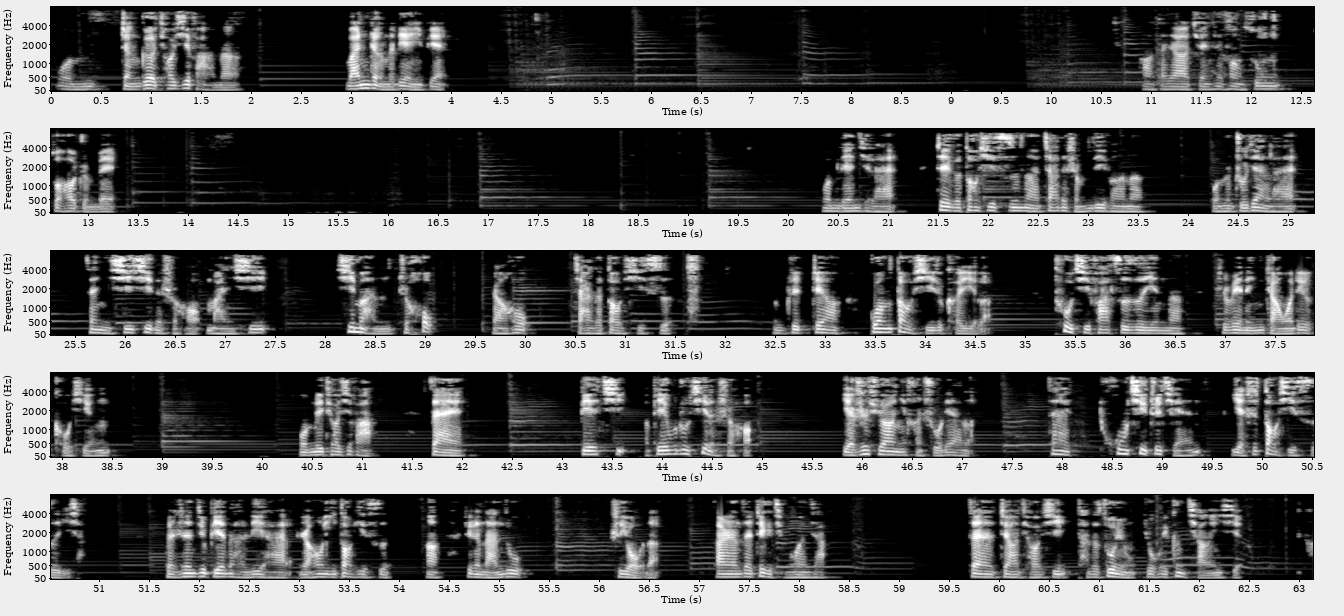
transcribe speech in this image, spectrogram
我们整个调息法呢完整的练一遍。好，大家全身放松，做好准备。我们连起来，这个倒吸丝呢，加在什么地方呢？我们逐渐来，在你吸气的时候，满吸，吸满之后，然后加个倒吸丝。这这样光倒吸就可以了。吐气发丝字音呢，是为了你掌握这个口型。我们这调息法，在憋气憋不住气的时候，也是需要你很熟练了。在呼气之前，也是倒吸丝一下，本身就憋得很厉害了，然后一倒吸丝啊，这个难度是有的。当然，在这个情况下，再这样调息，它的作用就会更强一些。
